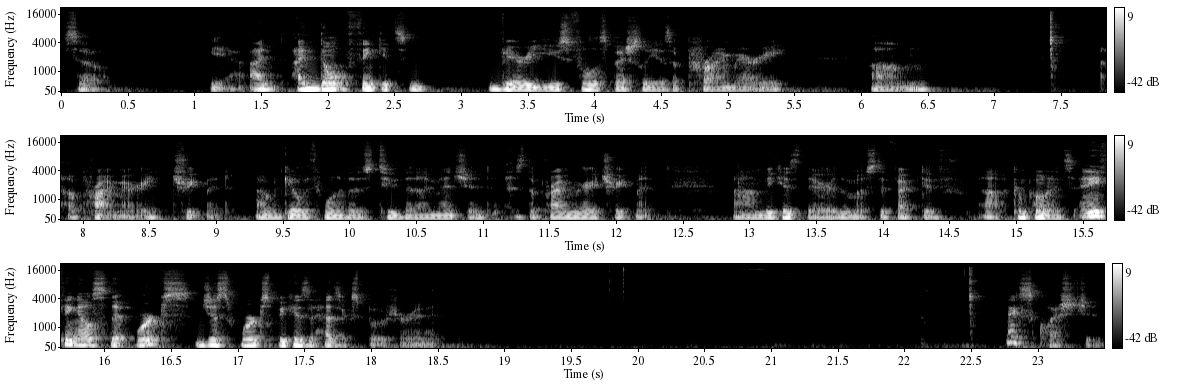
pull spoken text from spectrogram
So, yeah, I, I don't think it's very useful, especially as a primary um, a primary treatment. I would go with one of those two that I mentioned as the primary treatment um, because they're the most effective uh, components. Anything else that works just works because it has exposure in it. Next question.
